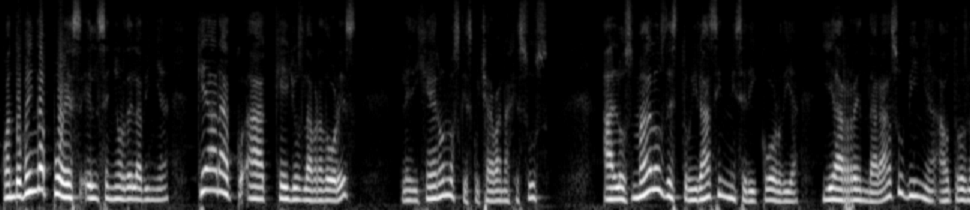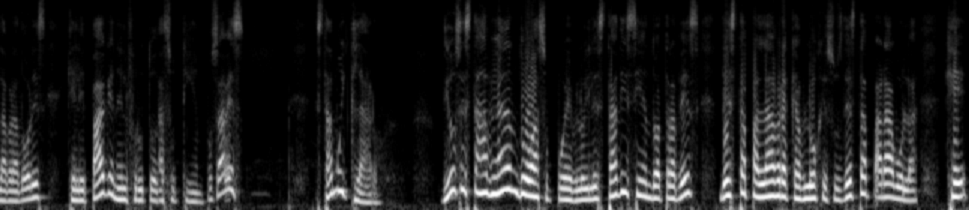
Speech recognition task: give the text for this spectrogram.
Cuando venga pues el señor de la viña, ¿qué hará a aquellos labradores? le dijeron los que escuchaban a Jesús. A los malos destruirá sin misericordia y arrendará su viña a otros labradores que le paguen el fruto a su tiempo. ¿Sabes? Está muy claro. Dios está hablando a su pueblo y le está diciendo a través de esta palabra que habló Jesús, de esta parábola, que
